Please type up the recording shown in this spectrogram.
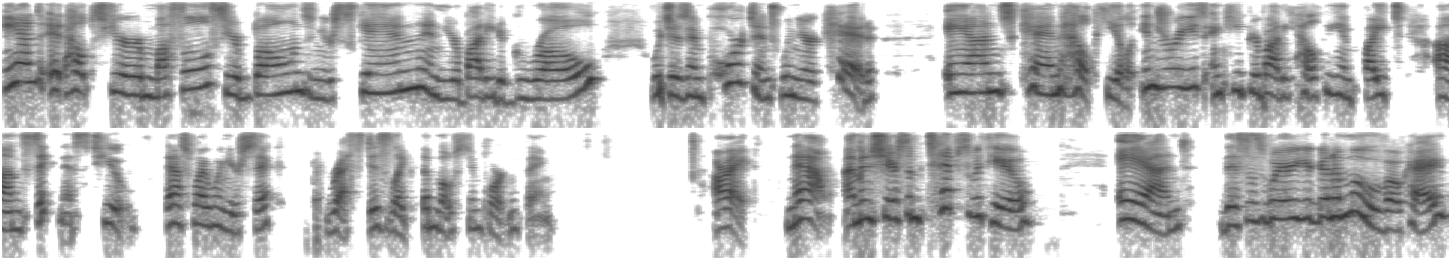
it helps your muscles, your bones, and your skin and your body to grow, which is important when you're a kid and can help heal injuries and keep your body healthy and fight um, sickness too. That's why when you're sick, rest is like the most important thing. All right, now I'm gonna share some tips with you and this is where you're going to move, okay?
